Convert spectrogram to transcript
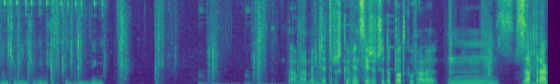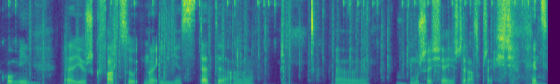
Gincie, gincie, gincie, gincie. Dobra, będzie troszkę więcej rzeczy do podków, ale mm, zabrakło mi e, już kwarcu, no i niestety, ale e, muszę się jeszcze raz przejść, więc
